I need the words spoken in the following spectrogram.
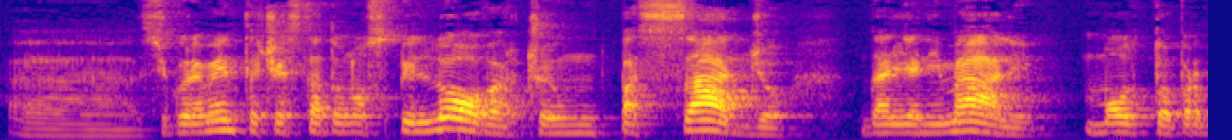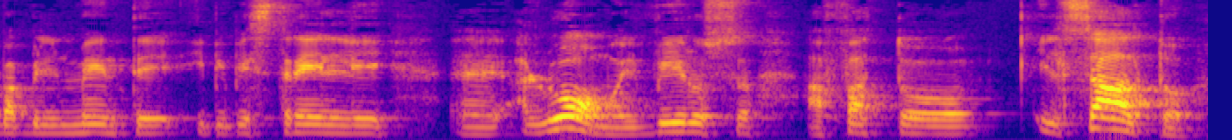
Uh, sicuramente c'è stato uno spillover, cioè un passaggio dagli animali, molto probabilmente i pipistrelli eh, all'uomo. Il virus ha fatto il salto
